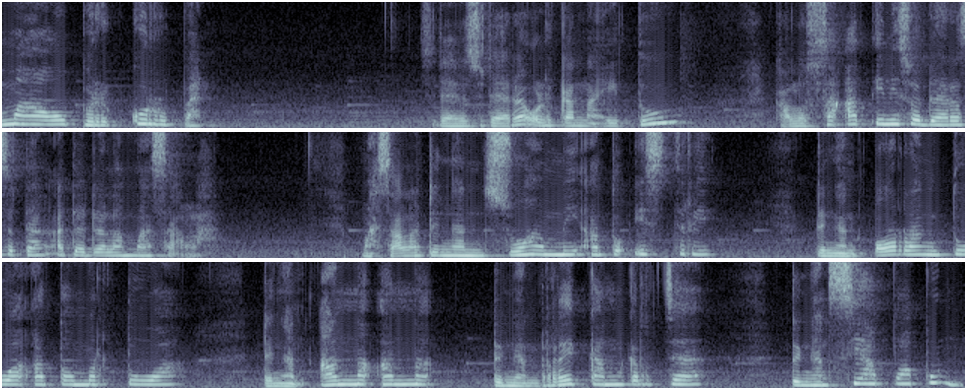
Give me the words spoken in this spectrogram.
mau berkorban. Saudara-saudara, oleh karena itu, kalau saat ini saudara sedang ada dalam masalah, masalah dengan suami atau istri, dengan orang tua atau mertua, dengan anak-anak, dengan rekan kerja, dengan siapa pun.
